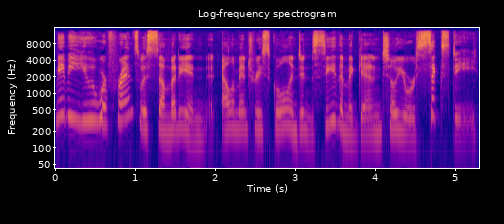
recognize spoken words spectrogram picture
Maybe you were friends with somebody in elementary school and didn't see them again until you were 60.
